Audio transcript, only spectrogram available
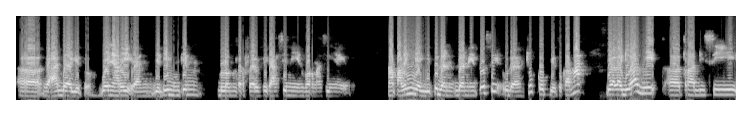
eh, nggak uh, ada gitu. Gue nyari kan. Jadi mungkin belum terverifikasi nih informasinya gitu. Nah paling kayak gitu dan dan itu sih udah cukup gitu karena ya lagi-lagi uh, tradisi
